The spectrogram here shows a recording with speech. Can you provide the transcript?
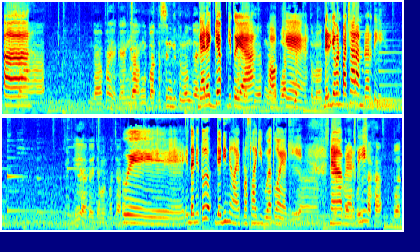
eh, bisa nggak apa ya kayak nggak ngebatasin gitu loh nggak Gak ada gap gitu nggak ya. nggak Oke. gap gitu loh Dari zaman pacaran berarti. iya dari zaman pacaran Wih, dan itu jadi nilai plus lagi buat lo ya Ki. Iya, Nah, berarti- berusaha buat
